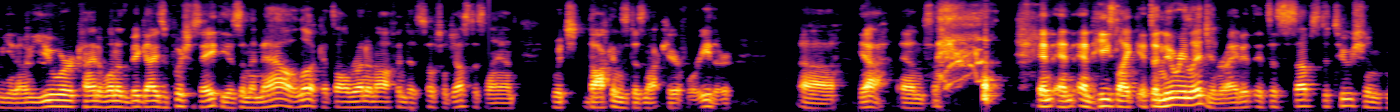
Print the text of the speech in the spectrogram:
You know you were kind of one of the big guys who pushes atheism and now look it's all running off into social justice land which dawkins does not care for either. Uh, yeah and and and and he's like it's a new religion right? It, it's a substitution.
